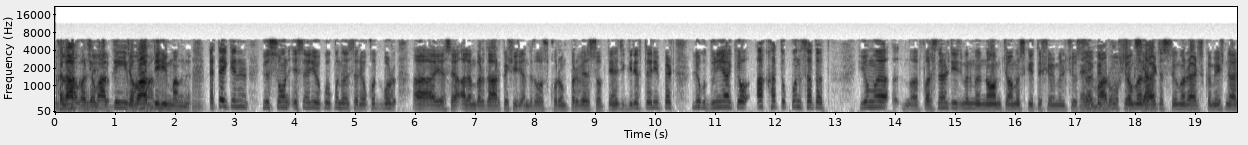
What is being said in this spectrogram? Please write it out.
خلاف ورزی جواب دہی مانگنے اتھے کن اس سون اسنری حقوقن ہند ساروی کھت بوڑ یہ علم بردار کشیر اندر اس خرم پرویز صوب تہذ گرفتاری پہ لیوک دنیا کیو اک ہتھ کن ستھ یم پرسنلٹیز من میں نام چامسکی تو شامل human rights human rights commissioner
